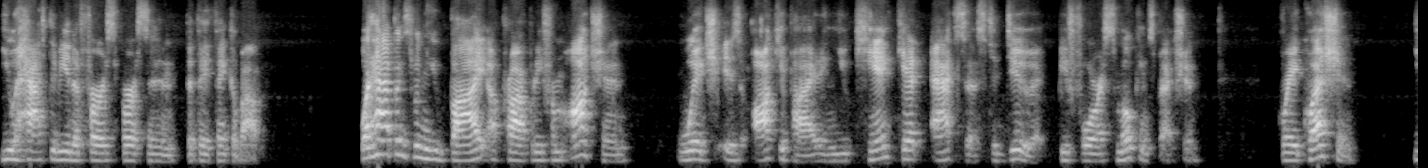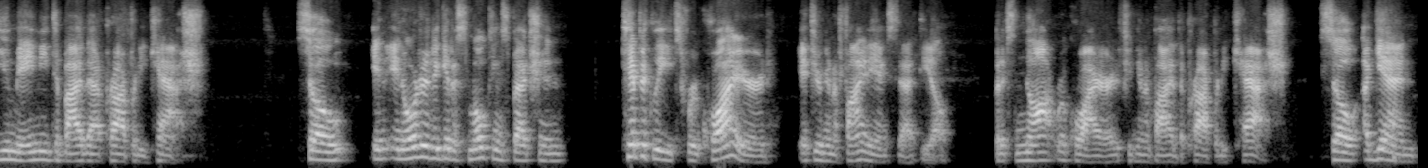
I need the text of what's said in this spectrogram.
you have to be the first person that they think about. What happens when you buy a property from auction, which is occupied and you can't get access to do it before a smoke inspection? Great question. You may need to buy that property cash. So, in, in order to get a smoke inspection, typically it's required if you're going to finance that deal, but it's not required if you're going to buy the property cash. So, again,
